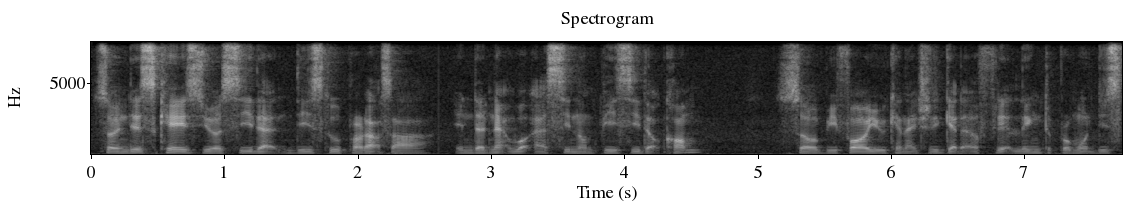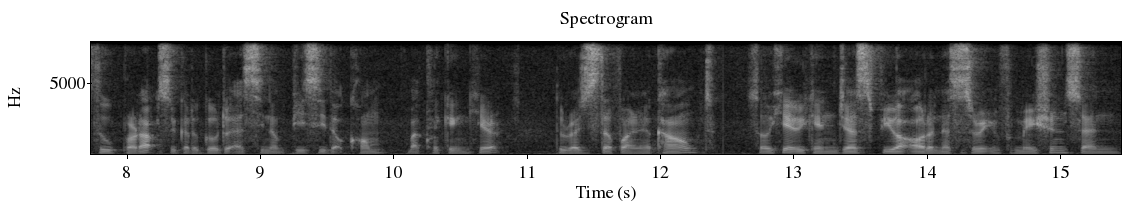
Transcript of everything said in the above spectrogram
So in this case, you'll see that these two products are in the network as seen on pc.com so before you can actually get an affiliate link to promote these two products, you got to go to asseenonpc.com by clicking here to register for an account. So here you can just fill out all the necessary informations and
